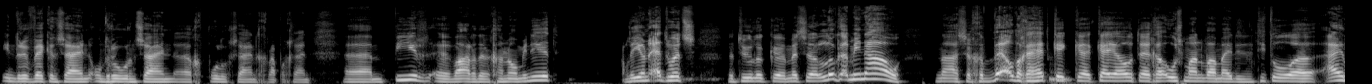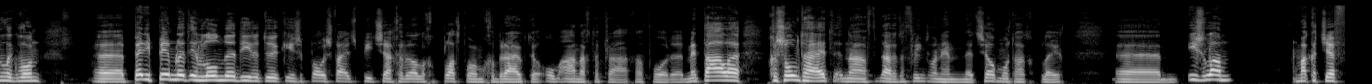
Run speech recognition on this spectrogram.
indrukwekkend zijn, ontroerend zijn, eh, gevoelig zijn, grappig zijn. Ehm, vier eh, waren er genomineerd. Leon Edwards, natuurlijk eh, met zijn Look at me now. Na zijn geweldige headkick eh, KO tegen Oesman, waarmee hij de titel eh, eindelijk won. Eh Paddy Pimlet in Londen, die natuurlijk in zijn post-fight speech zijn geweldige platform gebruikte om aandacht te vragen voor de mentale gezondheid. Na- Nadat een vriend van hem net zelfmoord had gepleegd. Ehm, Islam Makachev,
